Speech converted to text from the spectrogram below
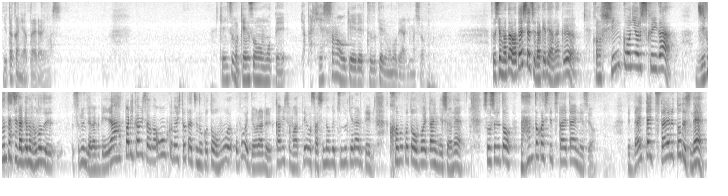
豊かに与えられますいつも謙遜を持ってやっぱりイエス様を受け入れ続けるものでありましょう。そしてまた私たちだけではなくこの信仰による救いが自分たちだけのものでするんじゃなくてやっぱり神様が多くの人たちのことを覚えておられる。神様は手を差し伸べ続けられている。このことを覚えたいんですよね。そうすると何とかして伝えたいんですよ。大体伝えるとですね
